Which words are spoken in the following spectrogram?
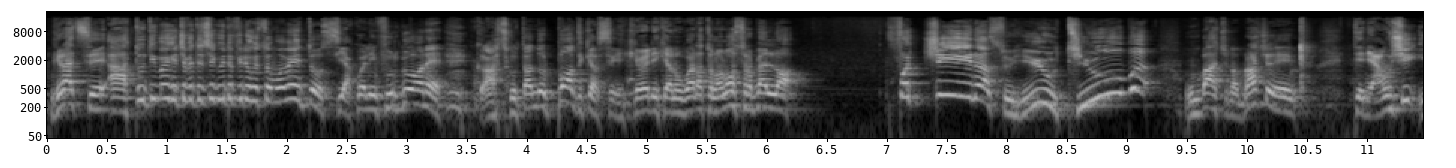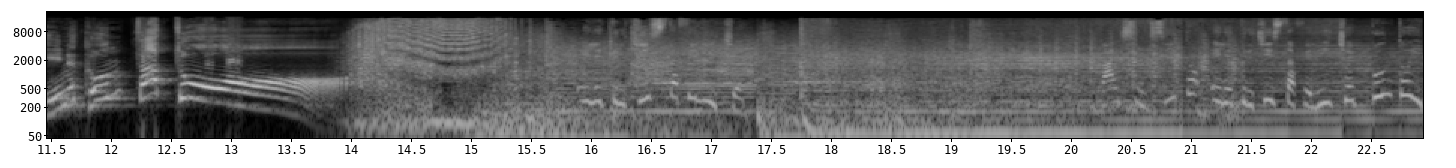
grazie a tutti voi che ci avete seguito fino a questo momento, sia quelli in furgone, ascoltando il podcast, che quelli che hanno guardato la nostra bella faccina su YouTube. Un bacio, un abbraccio e teniamoci in contatto! Elettricista felice. Vai sul sito elettricistafelice.it.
